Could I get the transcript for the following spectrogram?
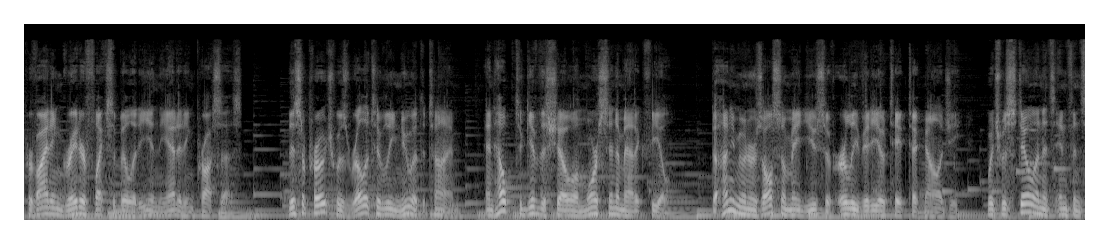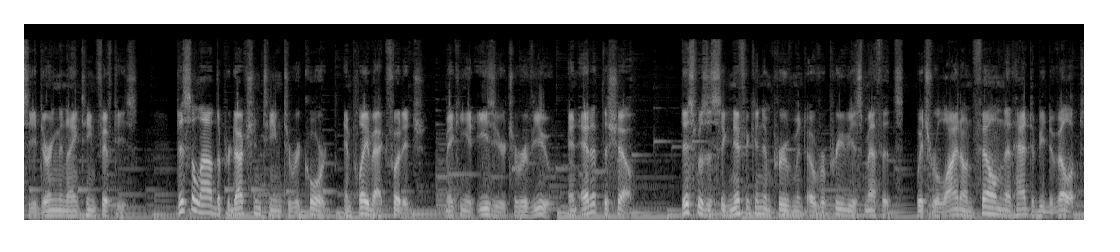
providing greater flexibility in the editing process. This approach was relatively new at the time and helped to give the show a more cinematic feel. The Honeymooners also made use of early videotape technology, which was still in its infancy during the 1950s. This allowed the production team to record and playback footage, making it easier to review and edit the show. This was a significant improvement over previous methods, which relied on film that had to be developed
